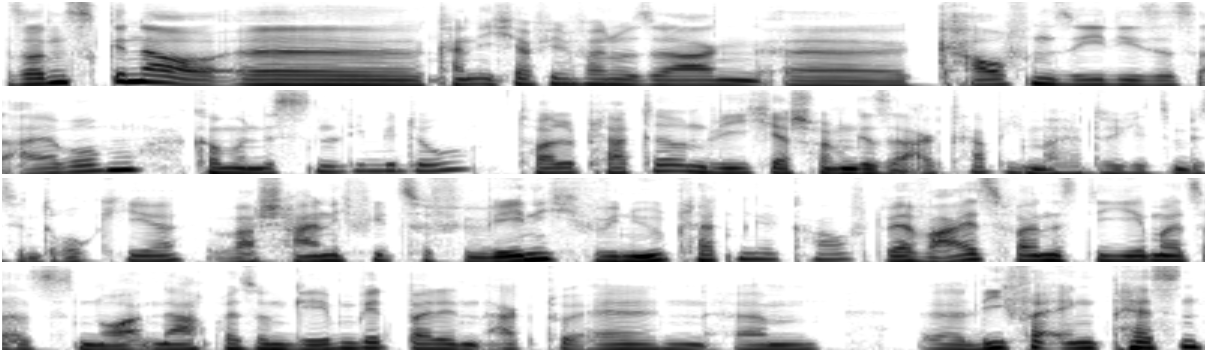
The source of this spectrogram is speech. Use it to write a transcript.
Sonst genau, äh, kann ich auf jeden Fall nur sagen, äh, kaufen Sie dieses Album, Kommunistenlibido, tolle Platte. Und wie ich ja schon gesagt habe, ich mache natürlich jetzt ein bisschen Druck hier, wahrscheinlich viel zu wenig Vinylplatten gekauft. Wer weiß, wann es die jemals als Nachpressung geben wird bei den aktuellen ähm, äh, Lieferengpässen.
